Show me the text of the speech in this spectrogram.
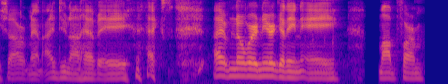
Shower. Man, I do not have a X. I have nowhere near getting a mob farm.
